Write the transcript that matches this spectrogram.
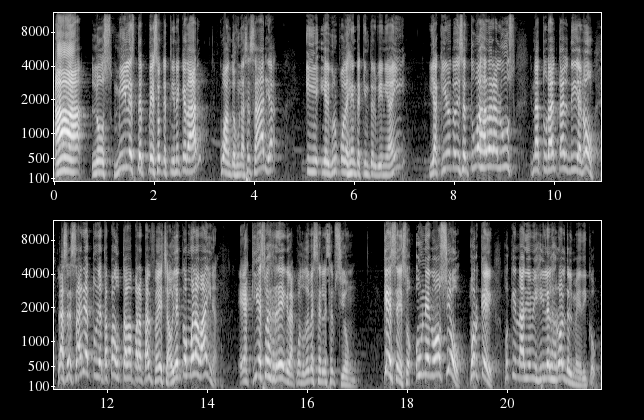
a los miles de pesos que tiene que dar cuando es una cesárea y, el grupo de gente que interviene ahí. Y aquí no te dicen, tú vas a dar a luz natural tal día. No, la cesárea tuya está pautada para tal fecha. Oye, ¿cómo es la vaina? Eh, aquí eso es regla cuando debe ser la excepción. ¿Qué es eso? Un negocio. ¿Por qué? Porque nadie vigila el rol del médico,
